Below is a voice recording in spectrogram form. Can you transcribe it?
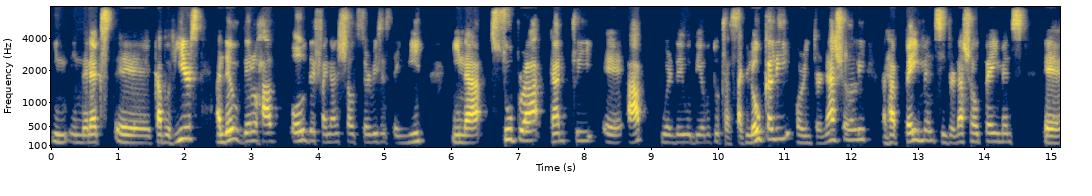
in, in the next uh, couple of years. And they'll, they'll have all the financial services they need in a supra country uh, app where they will be able to transact locally or internationally and have payments, international payments, uh,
